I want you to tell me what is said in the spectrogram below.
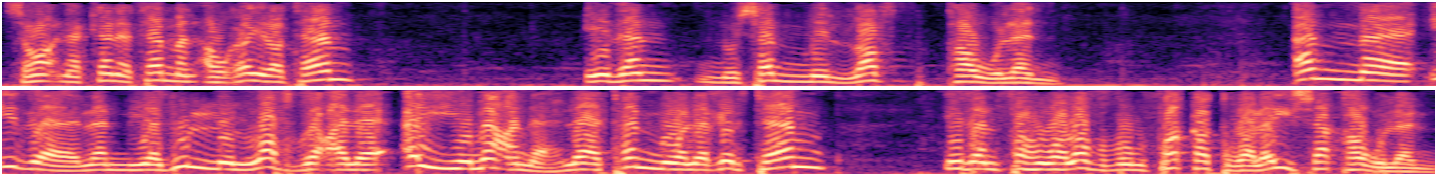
سواء كان تاما أو غير تام إذا نسمي اللفظ قولا. أما إذا لم يدل اللفظ على أي معنى لا تم ولا غير تام إذا فهو لفظ فقط وليس قولا.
